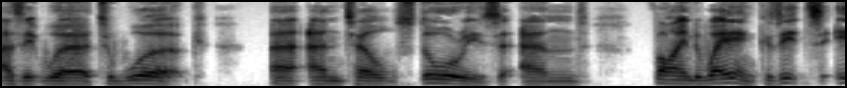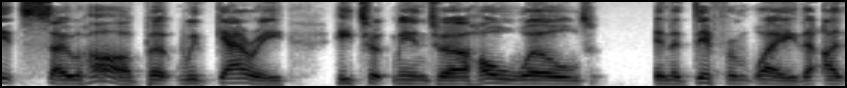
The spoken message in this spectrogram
as it were, to work uh, and tell stories and find a way in because it's it's so hard. But with Garry, he took me into a whole world in a different way that I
